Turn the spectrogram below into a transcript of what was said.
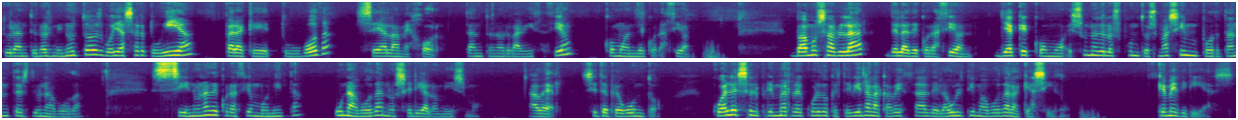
Durante unos minutos voy a ser tu guía para que tu boda sea la mejor, tanto en organización como en decoración. Vamos a hablar de la decoración, ya que como es uno de los puntos más importantes de una boda. Sin una decoración bonita, una boda no sería lo mismo. A ver, si te pregunto, ¿cuál es el primer recuerdo que te viene a la cabeza de la última boda la que has ido? ¿Qué me dirías?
